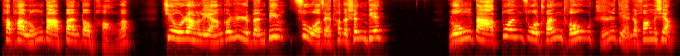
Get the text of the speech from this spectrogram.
他怕龙大半道跑了，就让两个日本兵坐在他的身边。龙大端坐船头，指点着方向，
